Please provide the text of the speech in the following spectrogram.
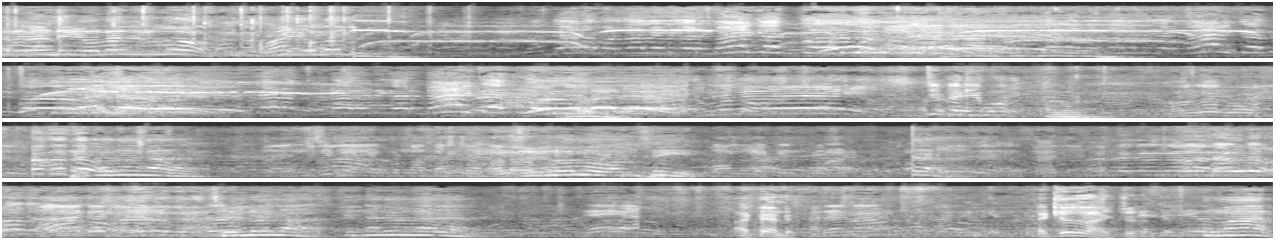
తిరగండి ఎలా తిరుగు. చిల్లోలు వంశీ. చిల్లోల చిన్న గంగాధర్ అట్టండి ఎట్లా చూడు? కుమార్.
